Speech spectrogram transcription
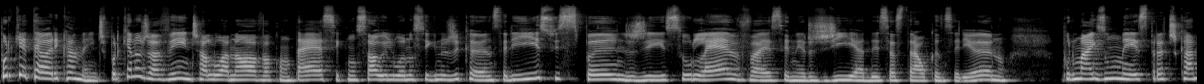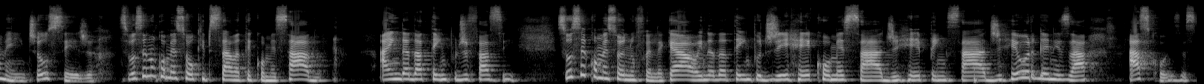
Por que teoricamente? Porque no dia 20 a lua nova acontece com Sol e Lua no signo de Câncer, e isso expande, isso leva essa energia desse astral canceriano por mais um mês praticamente. Ou seja, se você não começou o que precisava ter começado, ainda dá tempo de fazer. Se você começou e não foi legal, ainda dá tempo de recomeçar, de repensar, de reorganizar as coisas.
